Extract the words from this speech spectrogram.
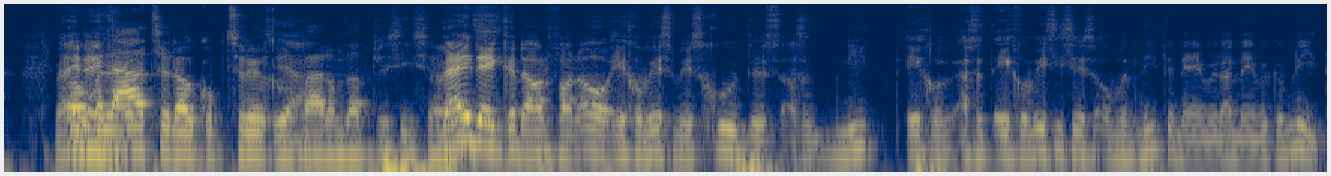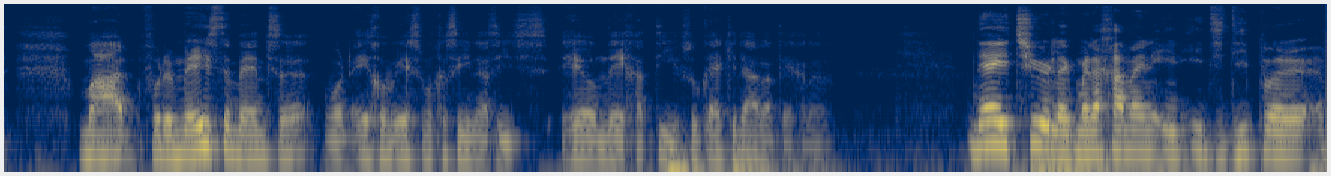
wij Komen we denken- later ook op terug Ja. waarom dat precies zo Wij is. denken dan van, oh, egoïsme is goed. Dus als het, niet ego als het egoïstisch is om het niet te nemen, dan neem ik hem niet. Maar voor de meeste mensen wordt egoïsme gezien als iets heel negatiefs. Hoe kijk je daar dan tegenaan? Nee, tuurlijk, maar dan gaan we in een iets dieper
